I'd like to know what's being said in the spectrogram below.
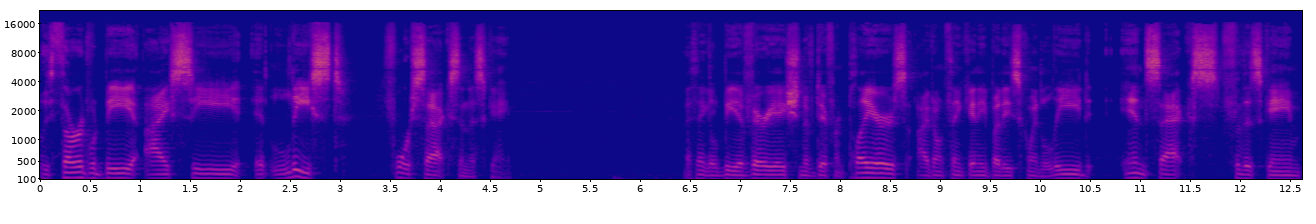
The third would be I see at least four sacks in this game. I think it'll be a variation of different players. I don't think anybody's going to lead in sacks for this game,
